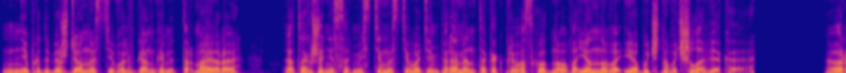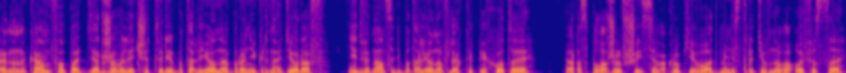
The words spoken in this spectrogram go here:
непредубежденности Вольфганга Миттермайера, а также несовместимость его темперамента как превосходного военного и обычного человека. Рененкамфа поддерживали 4 батальона бронегренадеров и 12 батальонов легкой пехоты, расположившиеся вокруг его административного офиса,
